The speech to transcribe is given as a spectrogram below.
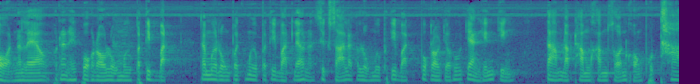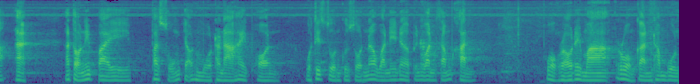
ก่อนนั้นแล้ว เพราะนั้นให้พวกเราลงมือปฏิบัติ ถ้าเมื่อลงมือปฏิบัติแล้วนะศึกษาแล้วก็ลงมือปฏิบัติ พวกเราจะรู้แจ้งเห็นจริง ตามหลักธรรมคาสอนของพุทธะนะต่อนนี้ไปพระสงฆ์จะอนุโมทนาให้พรอุทิศส่วนกุศลนะวันนี้เนะเป็นวันสำคัญ พวกเราได้มาร่วมกันทำบุญ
